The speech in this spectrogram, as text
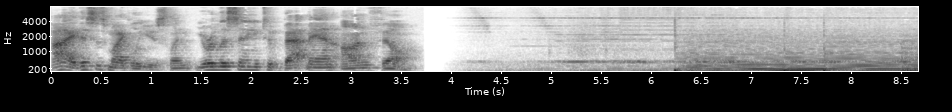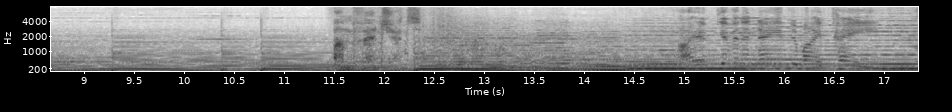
Hi, this is Michael Uslan. You're listening to Batman on Film. I'm vengeance. I have given a name to my pain.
